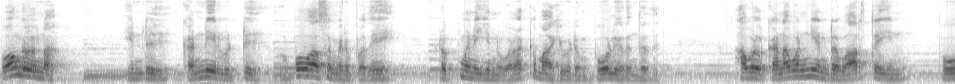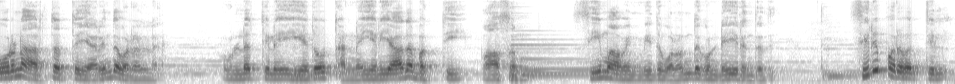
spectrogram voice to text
போங்கள்ண்ணா என்று கண்ணீர் விட்டு உபவாசம் இருப்பதே ருக்மணியின் வழக்கமாகிவிடும் போல் இருந்தது. அவள் கணவன் என்ற வார்த்தையின் பூரண அர்த்தத்தை அறிந்தவளல்ல. உள்ளத்திலே ஏதோ தன்னை அறியாத பக்தி பாசம் சீமாவின் மீது வளர்ந்து கொண்டே இருந்தது. சிறு பருவத்தில்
